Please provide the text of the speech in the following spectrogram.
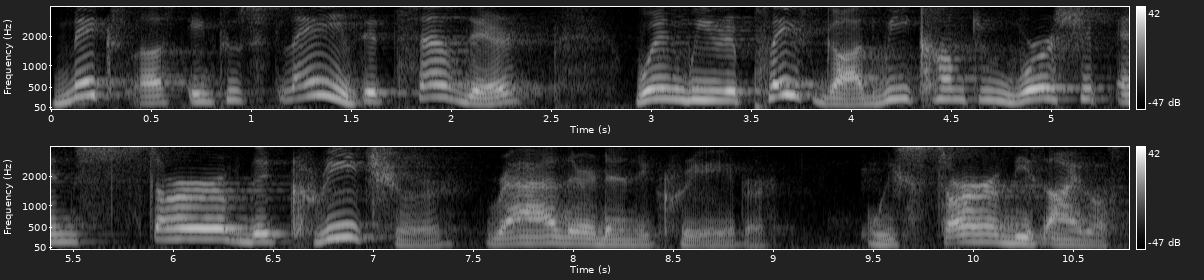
makes us into slaves. It says there, when we replace God, we come to worship and serve the creature rather than the creator. We serve these idols.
